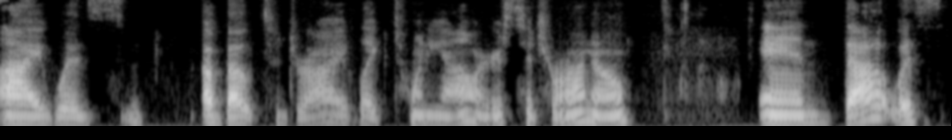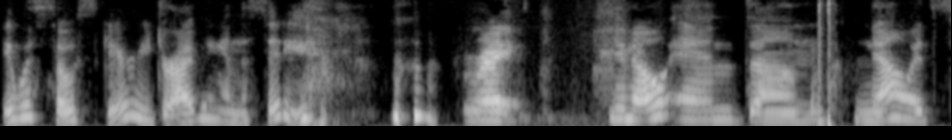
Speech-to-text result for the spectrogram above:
I was about to drive like 20 hours to Toronto. And that was it was so scary driving in the city. right. You know, and um now it's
